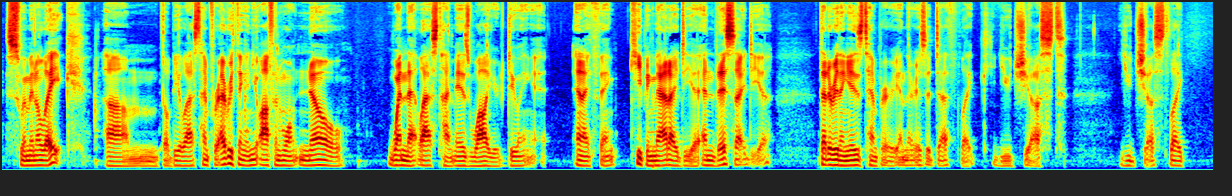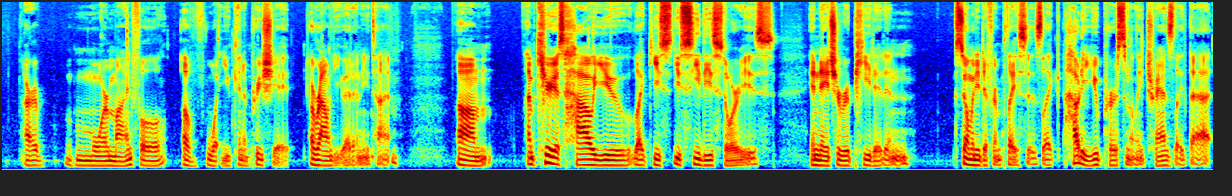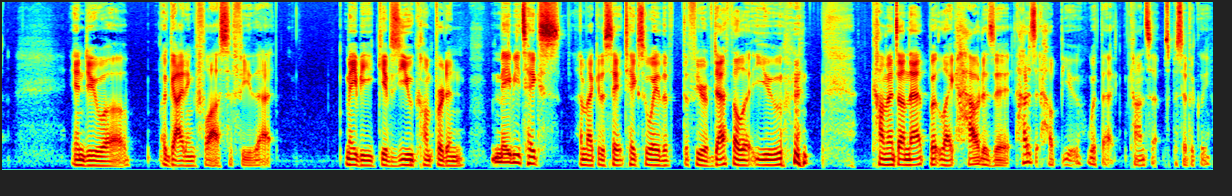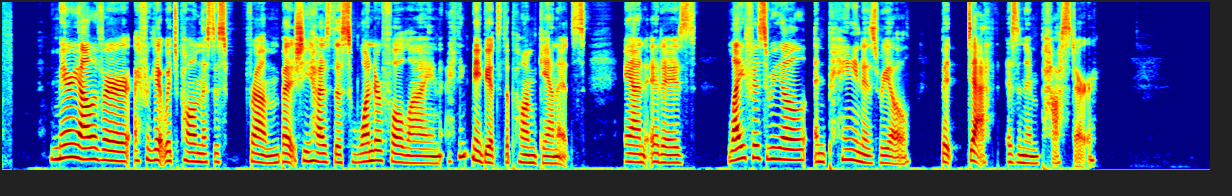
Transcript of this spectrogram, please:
swim in a lake. Um, there'll be a last time for everything, and you often won't know when that last time is while you're doing it. And I think keeping that idea and this idea that everything is temporary and there is a death, like you just, you just like are more mindful of what you can appreciate around you at any time. Um, I'm curious how you like you you see these stories in nature repeated in so many different places. Like, how do you personally translate that into a, a guiding philosophy that maybe gives you comfort and maybe takes I'm not going to say it takes away the, the fear of death. I'll let you comment on that. But like, how does it how does it help you with that concept specifically? Mary Oliver, I forget which poem this is from, but she has this wonderful line. I think maybe it's the poem Gannets. And it is Life is real and pain is real, but death is an imposter.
